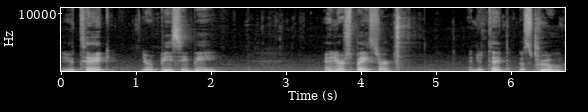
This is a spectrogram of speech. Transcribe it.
you take your PCB and your spacer and you take the screw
